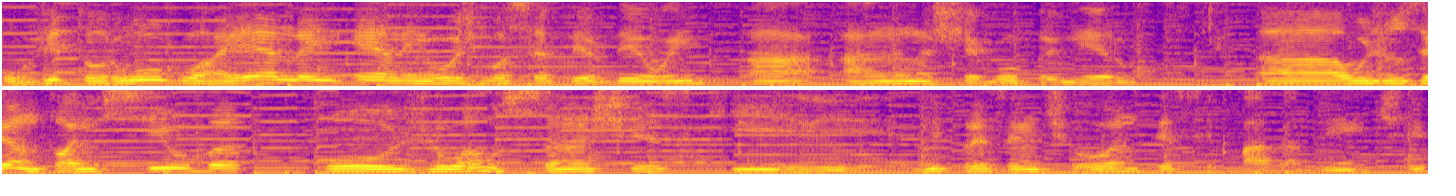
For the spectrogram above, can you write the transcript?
o Vitor Hugo, a Ellen. Ellen, hoje você perdeu, hein? A, a Ana chegou primeiro. Ah, o José Antônio Silva, o João Sanches, que me presenteou antecipadamente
